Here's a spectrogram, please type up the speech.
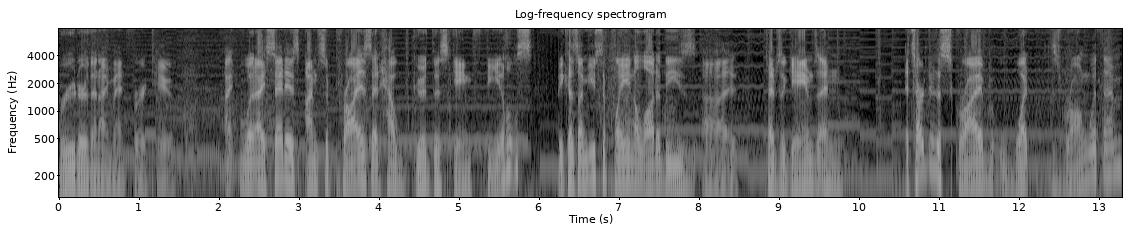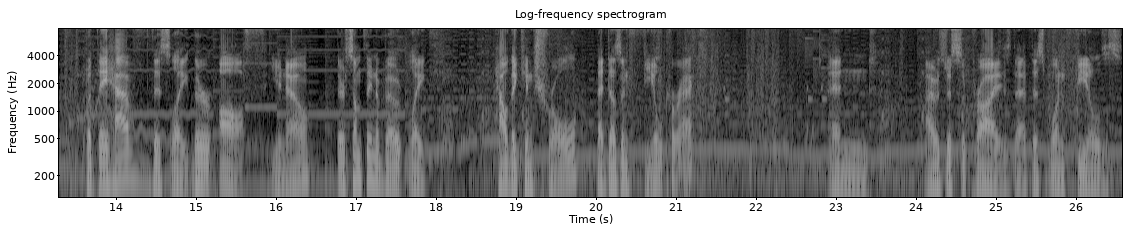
ruder than I meant for it to. I, what I said is, I'm surprised at how good this game feels, because I'm used to playing a lot of these, uh, types of games, and it's hard to describe what is wrong with them, but they have this, like, they're off, you know? There's something about, like, how they control that doesn't feel correct. And I was just surprised that this one feels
